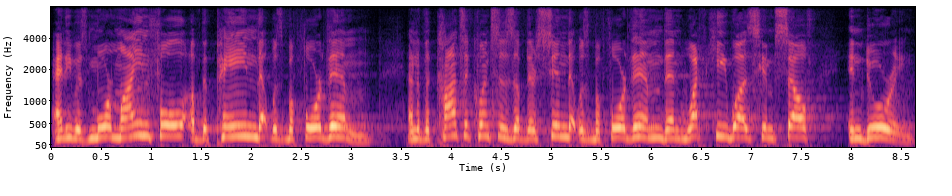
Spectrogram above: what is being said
And he was more mindful of the pain that was before them and of the consequences of their sin that was before them than what he was himself enduring.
